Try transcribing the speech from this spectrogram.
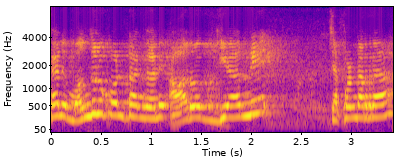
కానీ మందులు కొంటాం కానీ ఆరోగ్యాన్ని చెప్పండర్రా.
